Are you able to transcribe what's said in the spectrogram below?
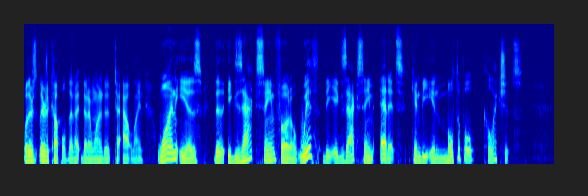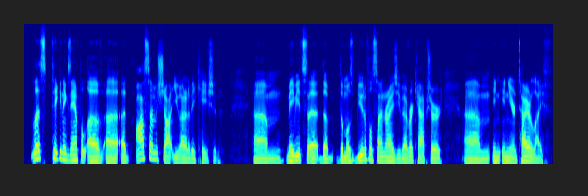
well, there's there's a couple that I that I wanted to, to outline. One is the exact same photo with the exact same edits can be in multiple collections. Let's take an example of uh, an awesome shot you got at a vacation. Um, maybe it's uh, the the most beautiful sunrise you've ever captured um, in in your entire life.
